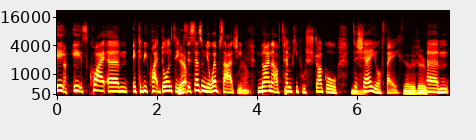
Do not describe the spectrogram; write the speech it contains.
it, it's quite, um, it can be quite daunting because Yep. it says on your website actually, Yep. nine out of 10 people struggle to share your faith. Yeah, they do. Um,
